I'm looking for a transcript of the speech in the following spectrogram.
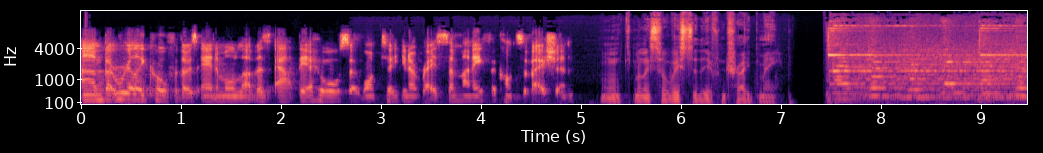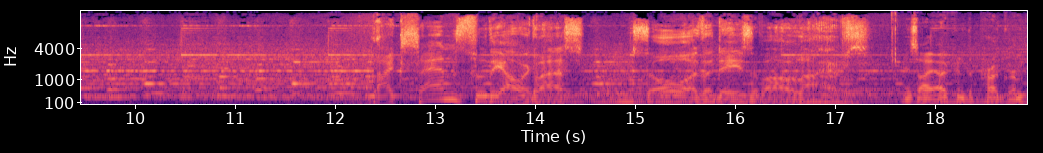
Um, but really cool for those animal lovers out there who also want to, you know, raise some money for conservation. Mm, it's Millie Silvester there from Trade Me. Like sands through the hourglass, so are the days of our lives. As I opened the program,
